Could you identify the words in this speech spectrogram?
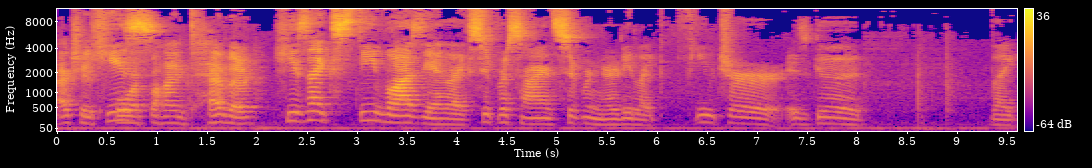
Actually, it's He's- fourth behind Tether. he's like Steve Wozniak, like super science, super nerdy. Like future is good. Like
